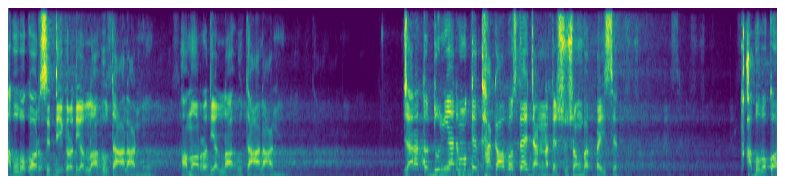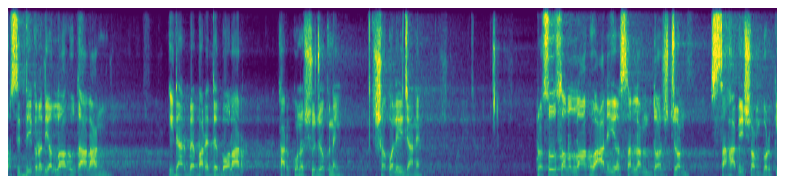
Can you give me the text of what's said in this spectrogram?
আবু বকর সিদ্দিক রদি আল্লাহ আনহু অমর রদি আল্লাহ আনহু যারা তো দুনিয়ার মধ্যে থাকা অবস্থায় জান্নাতের সুসংবাদ পাইছেন আবু বকর সিদ্দিক রদি আল্লাহ আনহু, ইনার ব্যাপারেতে বলার আর কোনো সুযোগ নেই, সকলেই জানেন। রসুল সাল আলী আসাল্লাম দশজন সাহাবি সম্পর্কে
